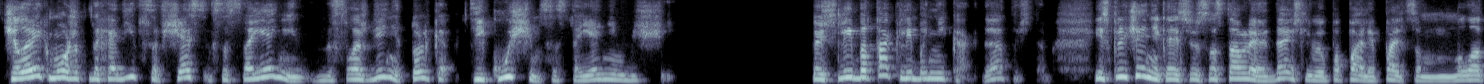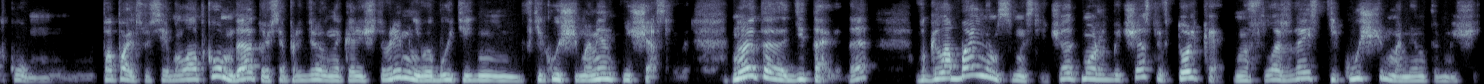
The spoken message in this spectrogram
Человек может находиться в, счастье, в состоянии наслаждения только текущим состоянием вещей. То есть либо так, либо никак, да, то есть там исключение, конечно, составляют, да, если вы попали пальцем молотком, по пальцу себе молотком, да, то есть определенное количество времени вы будете в текущий момент несчастливы. Но это детали, да. В глобальном смысле человек может быть счастлив только наслаждаясь текущим моментом вещей.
